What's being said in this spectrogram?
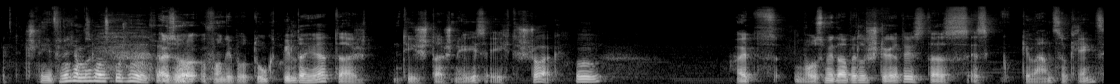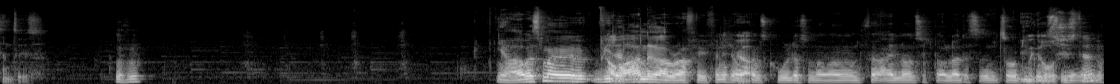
Den Schnee, finde ich, haben sie ganz gut hingekriegt. Also von den Produktbildern her, der, die, der Schnee ist echt stark. Halt, was mich da ein bisschen stört, ist, dass es Gewand so glänzend ist. ja, aber ist mal wieder Aber- ein anderer Ruffy. Finde ich auch Ja. ganz cool, dass man für 91 Dollar, das sind so die Wie groß ist günstigeren,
